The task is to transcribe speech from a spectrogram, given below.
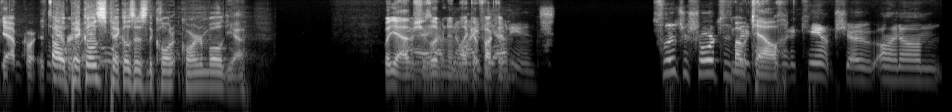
Yeah, of course, it's Oh, everywhere. pickles. Pickles is the cor- corner mold. Yeah. but yeah, she's have living in no like a idea. fucking. Salute Your Shorts is basically Motel. like a camp show on um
